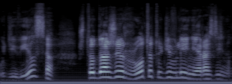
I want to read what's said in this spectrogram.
удивился, что даже рот от удивления разинул.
